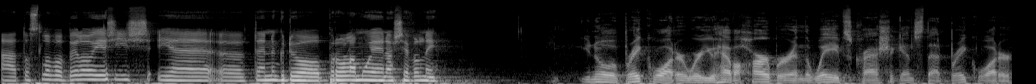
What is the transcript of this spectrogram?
A to slovo bylo, Ježíš je eh, ten, kdo prolamuje naše vlny. You know of breakwater where you have a harbor and the waves crash against that breakwater.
